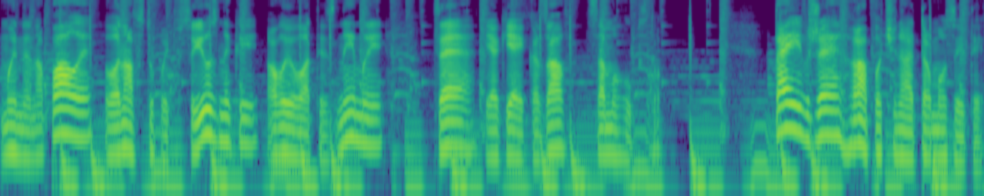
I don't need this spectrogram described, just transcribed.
ми не напали, вона вступить в союзники, а воювати з ними це, як я й казав, самогубство. Та й вже гра починає тормозити.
